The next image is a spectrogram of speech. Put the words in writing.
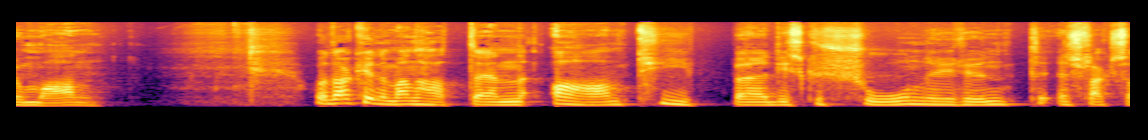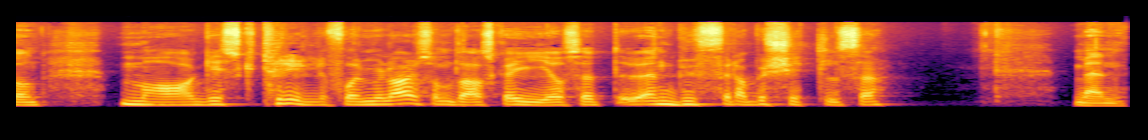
roman. Og Da kunne man hatt en annen type diskusjon rundt en slags sånn magisk trylleformular som da skal gi oss et, en buffer av beskyttelse. Men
